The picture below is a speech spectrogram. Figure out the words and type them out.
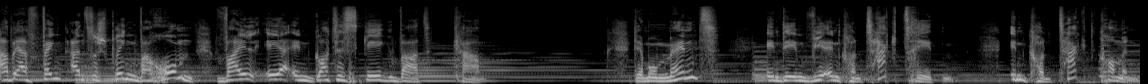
aber er fängt an zu springen. Warum? Weil er in Gottes Gegenwart kam. Der Moment, in dem wir in Kontakt treten, in Kontakt kommen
